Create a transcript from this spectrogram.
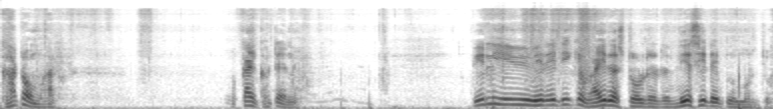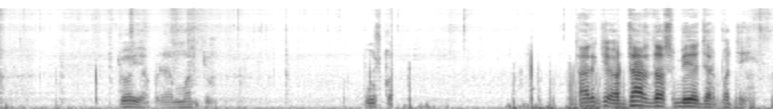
ઘાટો માર. કાંઈ ઘટે નહીં. પેલી એવી વેરાયટી કે વાયરસ ટોલરેટ દેશી ટાઈપનું મરચું. જોઈએ આપણે મરચું. પુષ્કળ તારીખ છે અઢાર દસ બે હજાર પચીસ.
